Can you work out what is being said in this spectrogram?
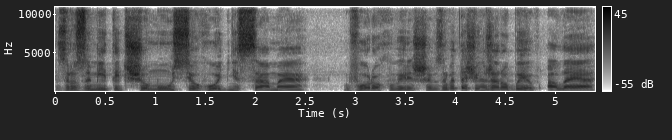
зрозуміти, чому сьогодні саме ворог вирішив зробити те, що він вже робив, але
